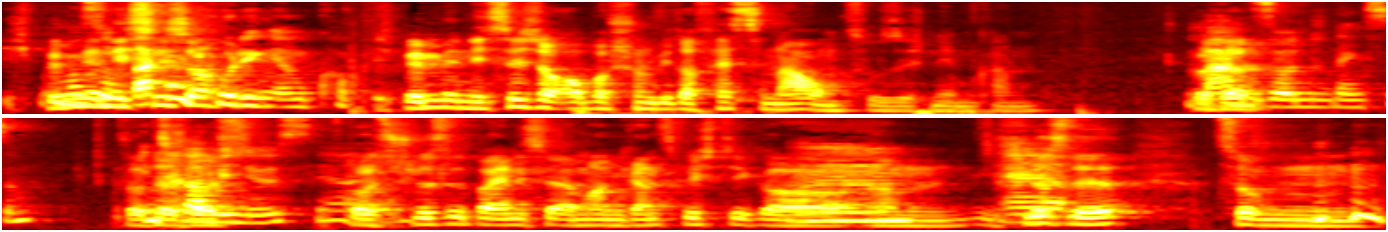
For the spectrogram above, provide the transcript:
Ich bin, mir so nicht sicher, ich bin mir nicht sicher, ob er schon wieder feste Nahrung zu sich nehmen kann. Magensäure, denkst du? Intravenös, ja. Das Schlüsselbein ist ja immer ein ganz wichtiger mm, ähm, Schlüssel zum,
